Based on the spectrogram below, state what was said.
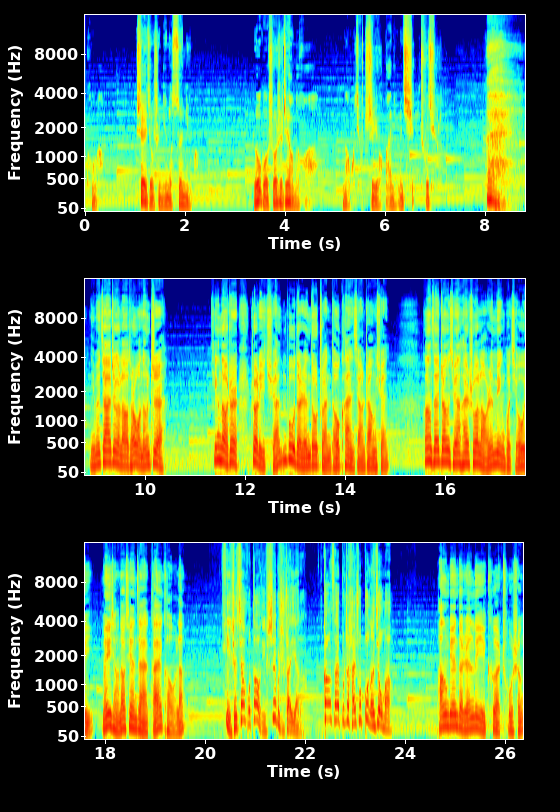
孔老，这就是您的孙女吗？如果说是这样的话，那我就只有把你们请出去了。”哎，你们家这个老头我能治。听到这儿，这里全部的人都转头看向张璇。刚才张璇还说老人命不久矣，没想到现在改口了。你这家伙到底是不是专业的？刚才不是还说不能救吗？旁边的人立刻出声。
